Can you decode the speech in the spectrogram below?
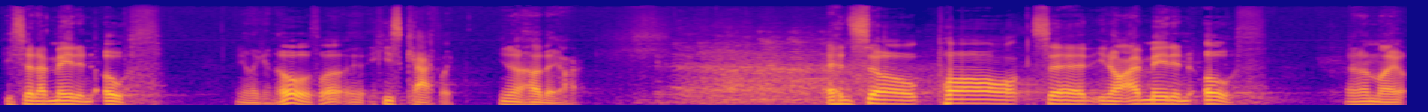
he said, I've made an oath. And you're like, an oath? Well, he's Catholic. You know how they are. and so Paul said, you know, I've made an oath. And I'm like,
